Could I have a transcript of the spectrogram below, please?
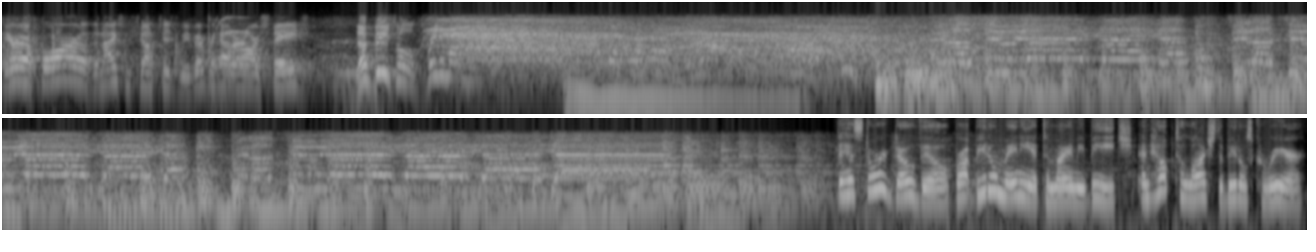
here are four of the nicest youngsters we've ever had on our stage. The Beatles! Bring them on! The historic Deauville brought Beatlemania to Miami Beach and helped to launch the Beatles' career.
